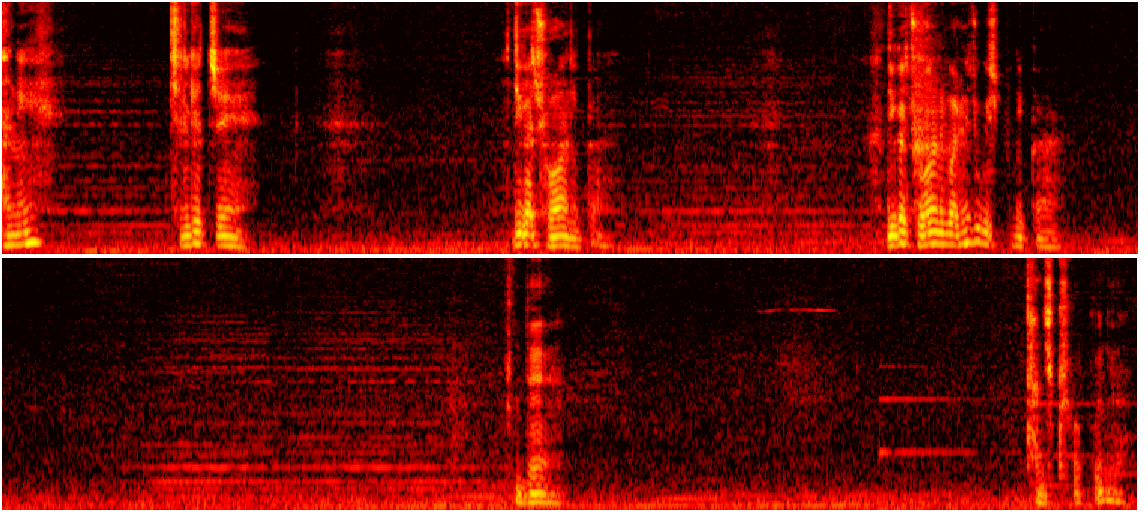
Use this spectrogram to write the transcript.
아니 즐겼지. 네가 좋아하니까. 네가 좋아하는 걸 해주고 싶으니까. 근데 단지 그것뿐이야.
